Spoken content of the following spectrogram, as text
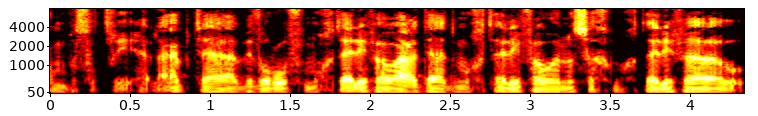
أنبسط فيها. لعبتها بظروف مختلفة وأعداد مختلفة ونسخ مختلفة و...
